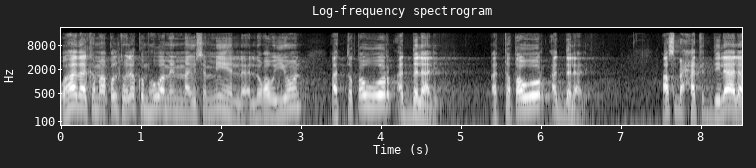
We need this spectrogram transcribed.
وهذا كما قلت لكم هو مما يسميه اللغويون التطور الدلالي. التطور الدلالي. أصبحت الدلالة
